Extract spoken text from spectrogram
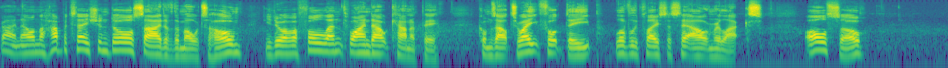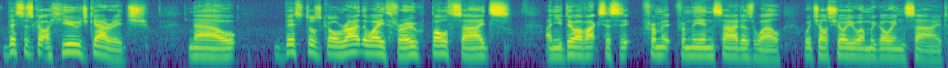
Right, now on the habitation door side of the motorhome, you do have a full length wind out canopy. Comes out to eight foot deep, lovely place to sit out and relax. Also, this has got a huge garage. Now, this does go right the way through, both sides, and you do have access from it from the inside as well, which I'll show you when we go inside.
